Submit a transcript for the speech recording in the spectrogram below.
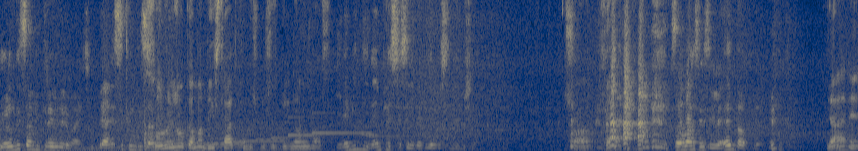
Yorulduysan bitirebilirim aynı şeyi. Yani sıkıldıysan Sorun yok ama bir saat konuşmuşuz. Bu inanılmaz. yine bildiğin en pes sese inebilir misin demiş ya. Şu an. Sabah sesiyle en tatlı. Yani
